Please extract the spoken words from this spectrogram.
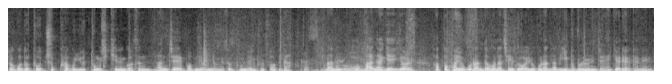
적어도 도축하고 유통시키는 것은 현재 법 영역에서 분명히 불법이다라는 그렇습니다. 거고 예. 만약에 이걸 합법화 요구를 한다거나 제도화 요구를 한다면 이 부분을 이제 해결해야 되는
